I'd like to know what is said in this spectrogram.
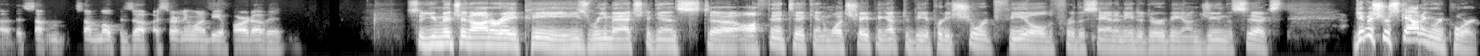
uh, that something, something opens up. I certainly want to be a part of it. So you mentioned Honor AP. He's rematched against uh, Authentic and what's shaping up to be a pretty short field for the Santa Anita Derby on June the 6th. Give us your scouting report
